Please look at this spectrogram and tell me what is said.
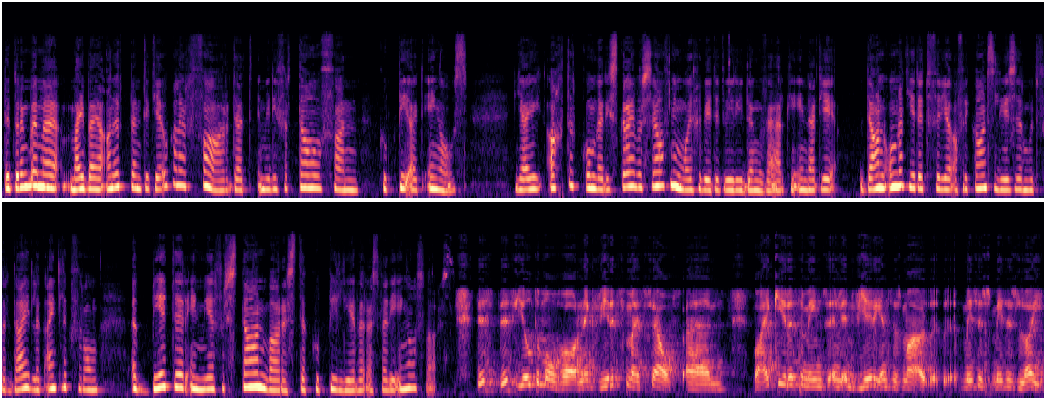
Dit bring by my my by 'n ander punt het jy ook al ervaar dat met die vertaal van kopie uit Engels jy agterkom dat die skrywer self nie mooi geweet het hoe hierdie ding werk nie en dat jy dan omdat jy dit vir jou Afrikaanse leser moet verduidelik eintlik vir hom 'n beter en meer verstaanbare stuk kopie lewer as wat die Engels was. Dis dis heeltemal waar en ek weet dit vir myself. Ehm um, baie kere is mense en, en weer eens is maar mense is mense is lui.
